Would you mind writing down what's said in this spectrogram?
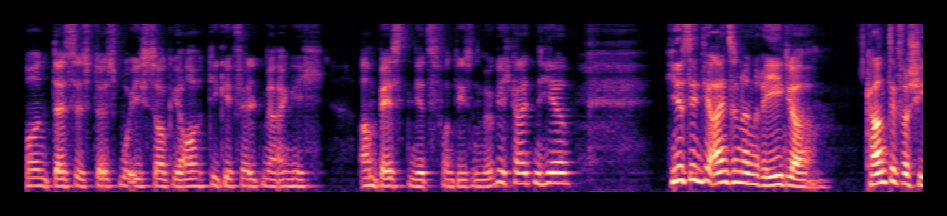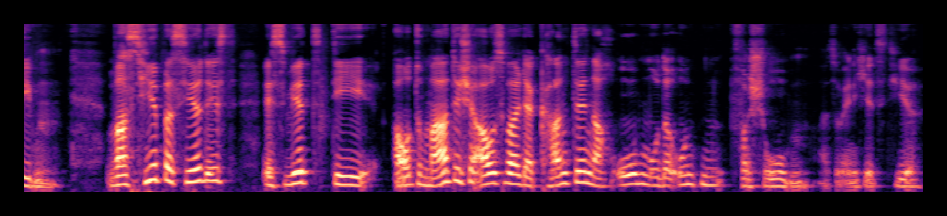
Und das ist das, wo ich sage, ja, die gefällt mir eigentlich am besten jetzt von diesen Möglichkeiten hier. Hier sind die einzelnen Regler. Kante verschieben. Was hier passiert ist, es wird die automatische Auswahl der Kante nach oben oder unten verschoben. Also wenn ich jetzt hier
